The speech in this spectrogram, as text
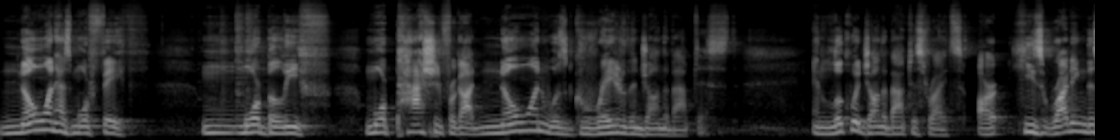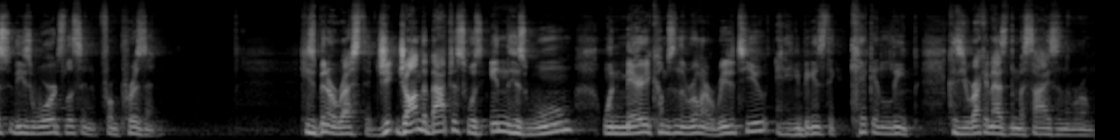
No one has more faith, more belief, more passion for God. No one was greater than John the Baptist. And look what John the Baptist writes. He's writing this, these words, listen, from prison. He's been arrested. John the Baptist was in his womb when Mary comes in the room, and I'll read it to you, and he begins to kick and leap because he recognized the Messiah's in the room.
